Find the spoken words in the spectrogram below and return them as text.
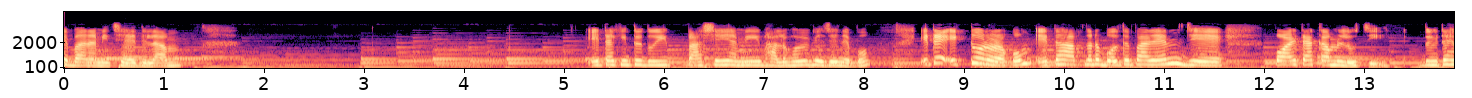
এবার আমি ছেড়ে দিলাম। এটা কিন্তু দুই পাশেই আমি ভালোভাবে ভেজে নেব। এটা একটু অন্যরকম। এটা আপনারা বলতে পারেন যে পয়টা কাম লুচি। দুইটাই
